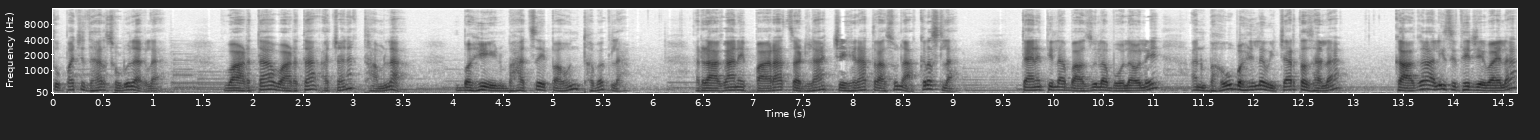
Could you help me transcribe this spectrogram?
तुपाची धार सोडू लागला. वाढता वाढता अचानक थांबला. बहीण भाचे पाहून थबकला. रागाने पारा चढला चेहरा त्रासून आक्रसला. त्याने तिला बाजूला बोलावले आणि भाऊ बहिणीला विचारता झाला कागं आलीस इथे जेवायला?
